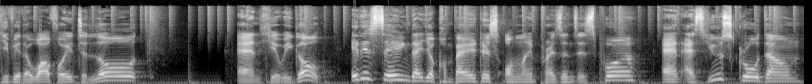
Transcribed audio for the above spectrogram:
Give it a while for it to load. And here we go. It is saying that your competitor's online presence is poor, and as you scroll down,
